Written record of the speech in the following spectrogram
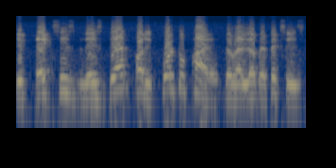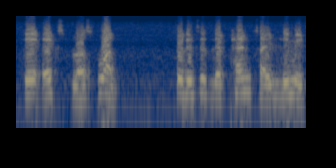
if x is less than or equal to 5 the value of fx is kx plus 1 so this is left hand side limit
